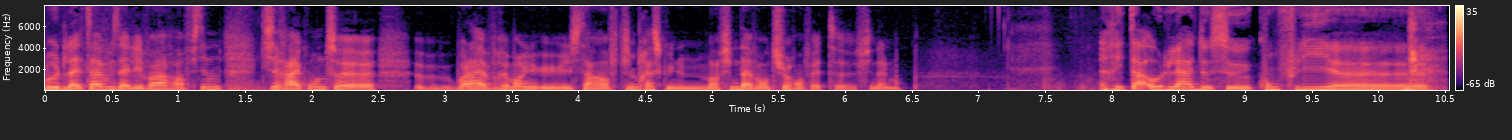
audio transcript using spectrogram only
mais au-delà de ça, vous allez voir un film qui raconte, voilà, vraiment, c'est un film presque un film d'aventure en fait, finalement. Rita, au-delà de ce conflit euh,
